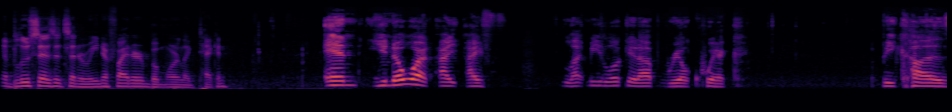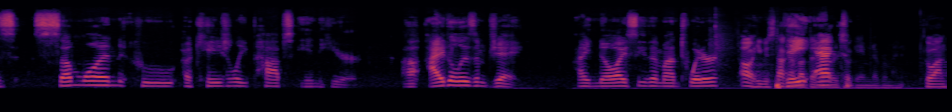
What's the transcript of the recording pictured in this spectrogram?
Yeah, Blue says it's an arena fighter, but more like Tekken. And you know what? I I let me look it up real quick because someone who occasionally pops in here, uh, Idolism J. I know I see them on Twitter, Oh, he was talking They about the act- Naruto game. Never mind. Go on.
